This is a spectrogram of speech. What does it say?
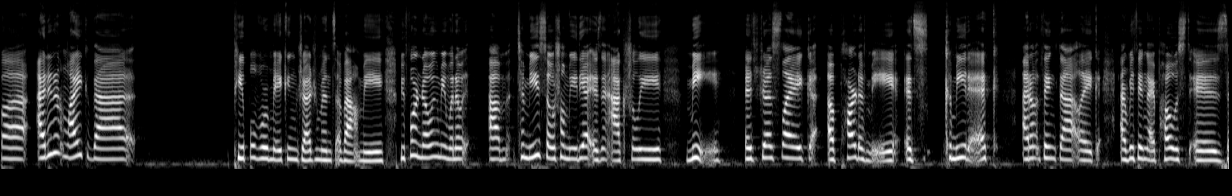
But I didn't like that people were making judgments about me before knowing me when it um, to me social media isn't actually me it's just like a part of me it's comedic. I don't think that like everything I post is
